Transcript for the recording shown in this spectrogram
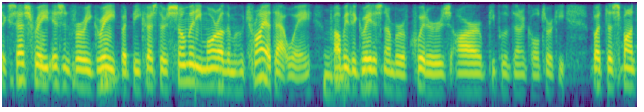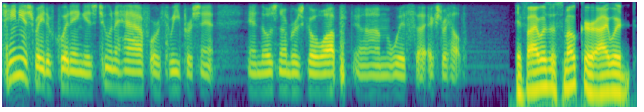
success rate isn't very great, but because there's so many more of them who try it that way, probably the greatest number of quitters are people who've done it cold turkey. But the spontaneous rate of quitting is two and a half or three percent, and those numbers go up um, with uh, extra help. If I was a smoker, I would,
